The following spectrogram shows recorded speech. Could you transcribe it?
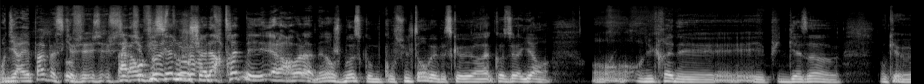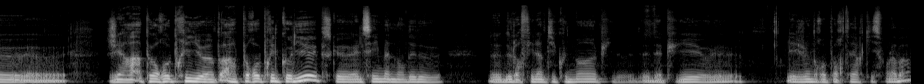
On dirait pas parce que je, je- je sais alors que tu bosses officiellement, je suis à la retraite, mais alors voilà, maintenant je bosse comme consultant, mais parce que à cause de la guerre en, en- en Ukraine et, et puis de Gaza, donc j'ai un peu repris, un peu, un peu repris le collier parce que LCI m'a demandé de, de, de leur filer un petit coup de main et puis d'appuyer le- les jeunes reporters qui sont là-bas.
